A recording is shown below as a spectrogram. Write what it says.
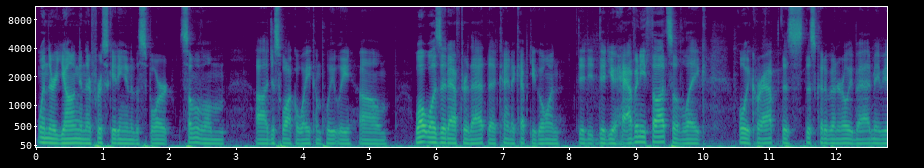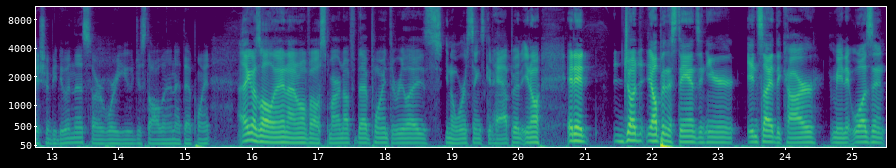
when they're young and they're first getting into the sport, some of them uh, just walk away completely. Um, what was it after that that kind of kept you going? Did you, did you have any thoughts of like, holy crap, this this could have been really bad. Maybe I shouldn't be doing this, or were you just all in at that point? I think I was all in. I don't know if I was smart enough at that point to realize, you know, worse things could happen. You know, and it had judge up in the stands in here inside the car. I mean, it wasn't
